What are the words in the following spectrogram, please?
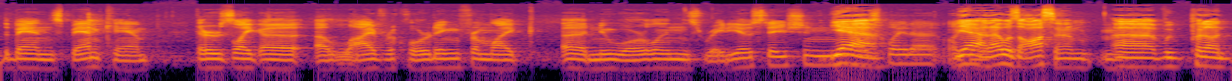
the band's Bandcamp, there's like a, a live recording from like a New Orleans radio station. Yeah. played at. Like yeah, a- that was awesome. Uh, we put on.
